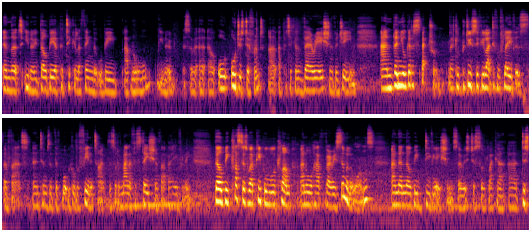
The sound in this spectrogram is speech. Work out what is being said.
In that you know there'll be a particular thing that will be abnormal, you know, so uh, uh, or, or just different, uh, a particular variation of a gene, and then you'll get a spectrum that'll produce, if you like, different flavours of that in terms of the, what we call the phenotype, the sort of manifestation of that behaviourally. There'll be clusters where people will clump and all have very similar ones, and then there'll be deviations. So it's just sort of like a, a distribution.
